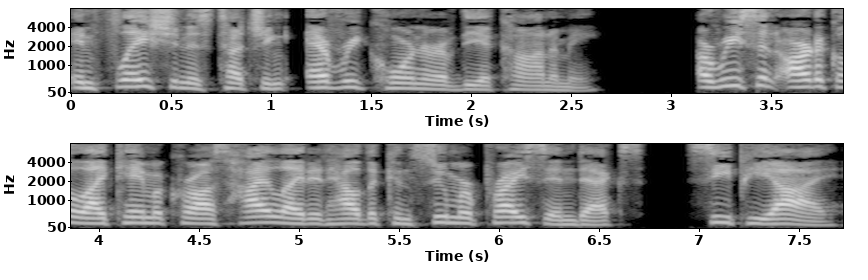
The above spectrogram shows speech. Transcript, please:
inflation is touching every corner of the economy. A recent article I came across highlighted how the Consumer Price Index, CPI,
